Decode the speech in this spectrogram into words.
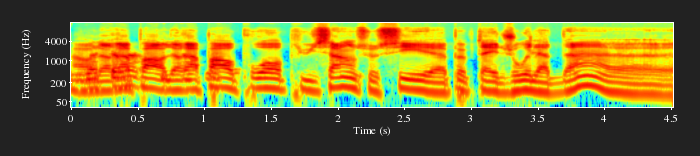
Alors, le rapport, le rapport poids-puissance aussi euh, peut peut-être jouer là-dedans. Euh.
